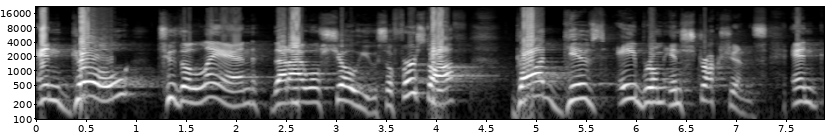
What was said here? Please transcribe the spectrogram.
and go to the land that I will show you. So, first off, God gives Abram instructions. And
